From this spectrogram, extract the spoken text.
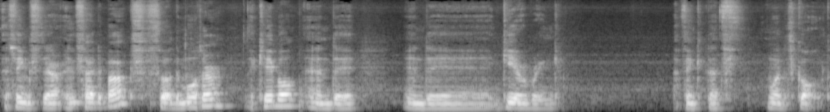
things that are inside the box. So the motor the cable and the and the gear ring. I think that's what it's called.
